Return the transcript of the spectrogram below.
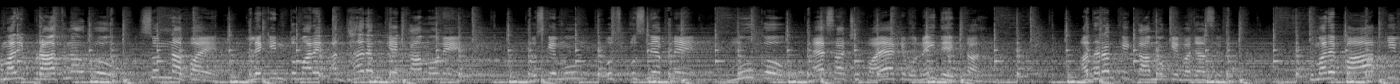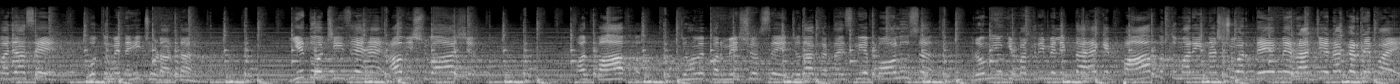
हमारी प्रार्थनाओं को सुन ना पाए, लेकिन तुम्हारे अधर्म के कामों ने उसके मुँह, उस, उसने अपने मुँह को ऐसा छुपाया कि वो नहीं देखता है। अधर्म के कामों की वजह से, तुम्हारे पाप की वजह से वो तुम्हें नहीं छुड़ाता है। ये दो चीज़ें हैं, अविश्वास और पाप, जो हमें परमेश्वर से जुदा करता है। इसलिए पौलुस रोमियो की पत्री में लिखता है कि पाप तुम्हारी नश्वर देह में राज्य न करने पाए।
